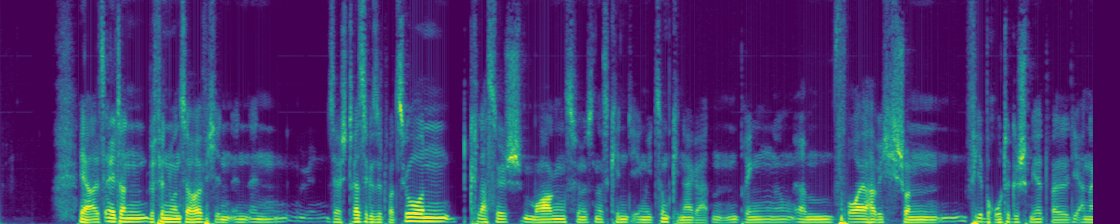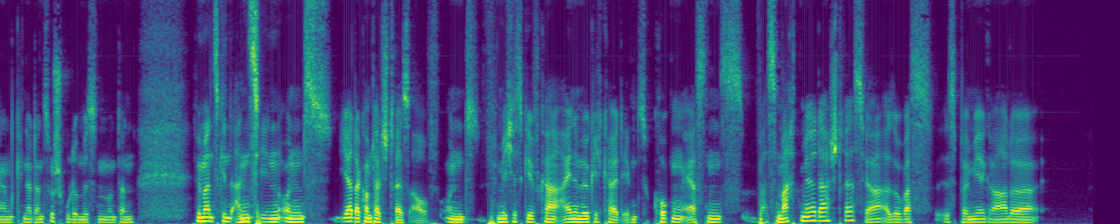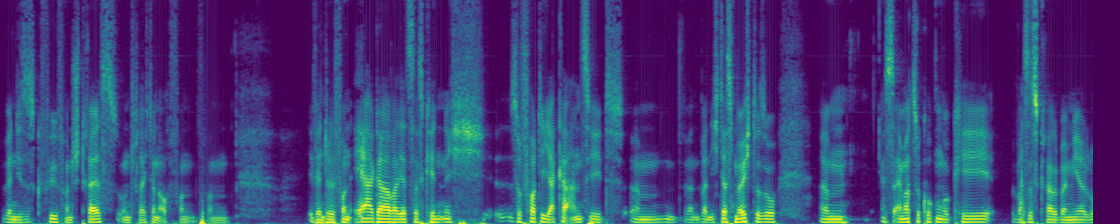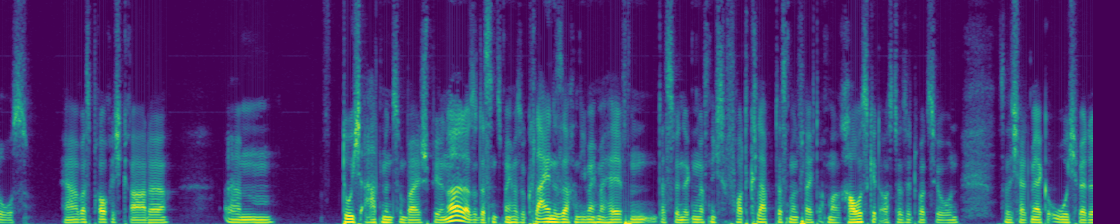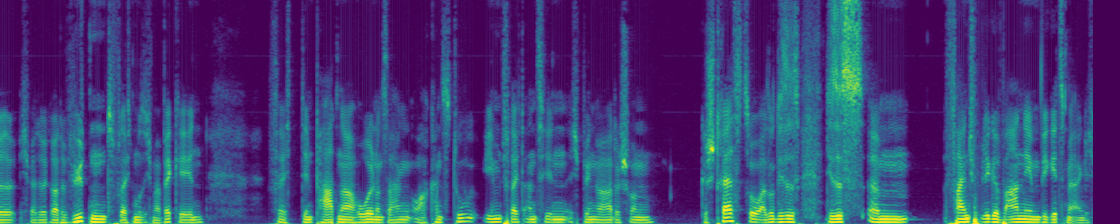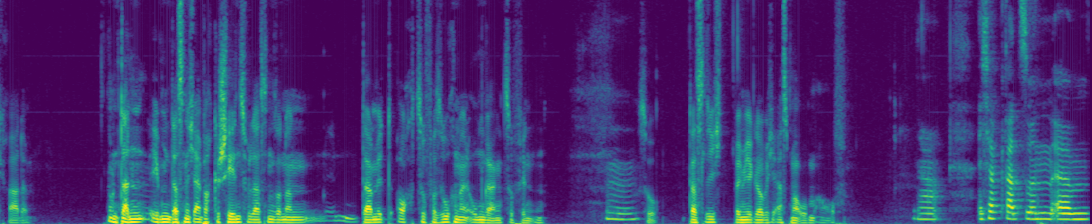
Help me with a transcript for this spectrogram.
Ja, als Eltern befinden wir uns ja häufig in, in, in sehr stressige Situationen. Klassisch morgens, wir müssen das Kind irgendwie zum Kindergarten bringen. Ähm, vorher habe ich schon vier Brote geschmiert, weil die anderen Kinder dann zur Schule müssen und dann will man das Kind anziehen und ja, da kommt halt Stress auf. Und für mich ist GFK eine Möglichkeit eben zu gucken, erstens, was macht mir da Stress? Ja, also was ist bei mir gerade wenn dieses Gefühl von Stress und vielleicht dann auch von, von eventuell von Ärger, weil jetzt das Kind nicht sofort die Jacke anzieht, ähm, wann, wann ich das möchte, so, ähm, ist einmal zu gucken, okay, was ist gerade bei mir los? Ja, was brauche ich gerade? Ähm, Durchatmen zum Beispiel. Ne? Also das sind manchmal so kleine Sachen, die manchmal helfen, dass wenn irgendwas nicht sofort klappt, dass man vielleicht auch mal rausgeht aus der Situation. Dass ich halt merke, oh, ich werde, ich werde gerade wütend, vielleicht muss ich mal weggehen. Vielleicht den Partner holen und sagen, oh, kannst du ihm vielleicht anziehen? Ich bin gerade schon gestresst. So, also dieses, dieses ähm, feinfühlige Wahrnehmen, wie geht's mir eigentlich gerade? Und dann eben das nicht einfach geschehen zu lassen, sondern damit auch zu versuchen, einen Umgang zu finden. Hm. So, das liegt bei mir, glaube ich, erstmal oben auf. Ja, ich habe gerade so ein, ähm,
